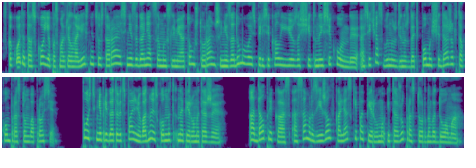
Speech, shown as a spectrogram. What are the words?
С какой-то тоской я посмотрел на лестницу, стараясь не загоняться мыслями о том, что раньше, не задумываясь, пересекал ее за считанные секунды, а сейчас вынужден ждать помощи даже в таком простом вопросе. Пусть мне приготовят спальню в одной из комнат на первом этаже. Отдал приказ, а сам разъезжал в коляске по первому этажу просторного дома.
